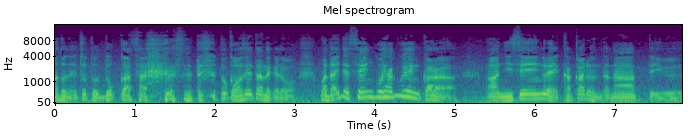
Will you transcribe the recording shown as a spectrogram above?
あとね、ちょっとどっかさ、どっか忘れたんだけど、まあ大体1500円からあ2000円ぐらいかかるんだなっていう、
